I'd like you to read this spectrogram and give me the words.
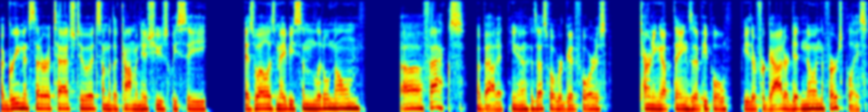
agreements that are attached to it, some of the common issues we see, as well as maybe some little known uh, facts about it, you know, because that's what we're good for is turning up things that people either forgot or didn't know in the first place.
